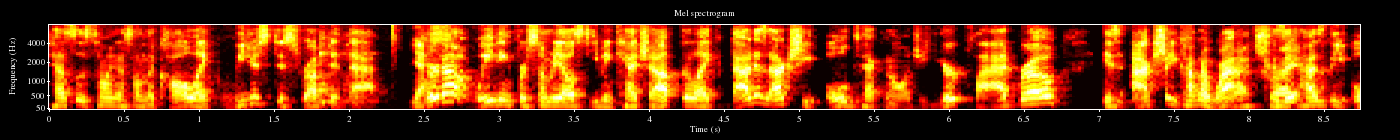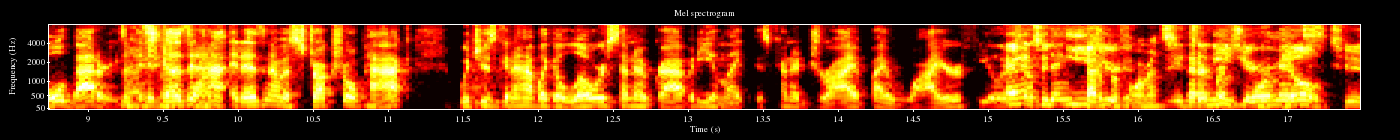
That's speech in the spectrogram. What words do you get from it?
Tesla's telling us on the call, like we just disrupted that. Yes. They're not waiting for somebody else to even catch up. They're like, that is actually old technology. Your plaid, bro, is actually kind of whack because right. it has the old batteries and it doesn't have it doesn't have a structural pack, which is mm. going to have like a lower center of gravity and like this kind of drive by wire feel or and it's an something. easier Better to- performance. it's better an performance. build too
